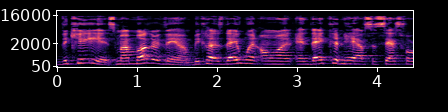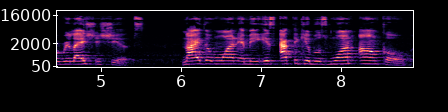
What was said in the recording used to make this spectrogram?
the kids, my mother, them, because they went on and they couldn't have successful relationships. Neither one, I mean, it's, I think it was one uncle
